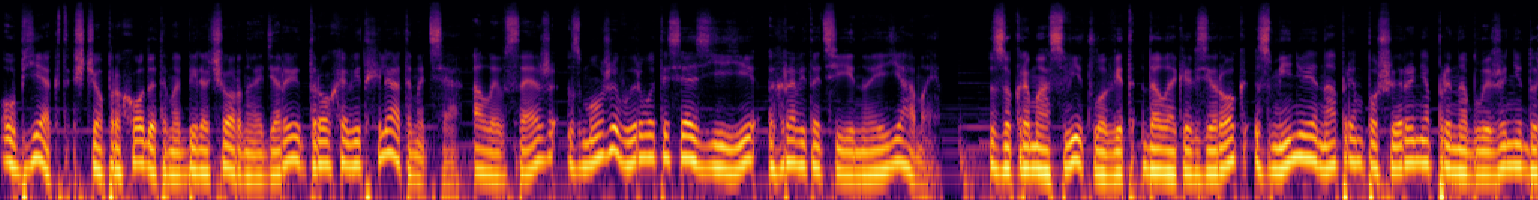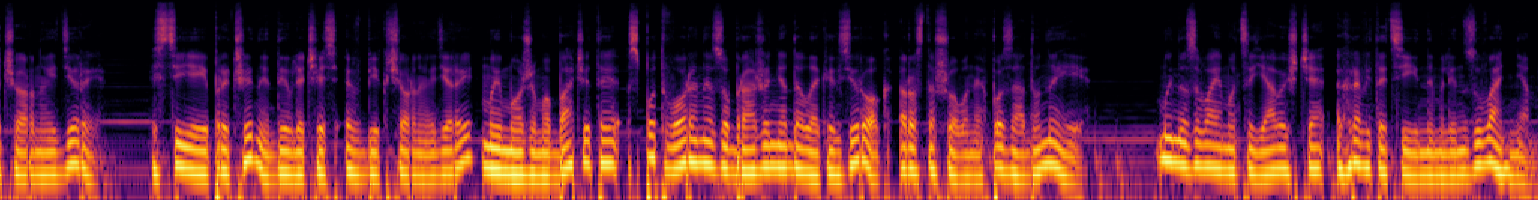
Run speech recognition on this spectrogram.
Об'єкт, що проходитиме біля чорної діри, трохи відхилятиметься, але все ж зможе вирватися з її гравітаційної ями. Зокрема, світло від далеких зірок змінює напрям поширення при наближенні до чорної діри. З цієї причини, дивлячись в бік чорної діри, ми можемо бачити спотворене зображення далеких зірок, розташованих позаду неї. Ми називаємо це явище гравітаційним лінзуванням.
